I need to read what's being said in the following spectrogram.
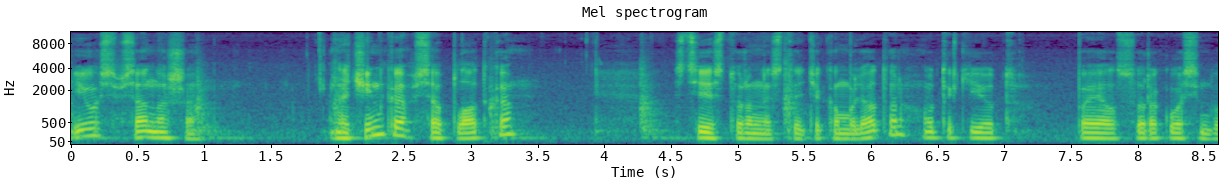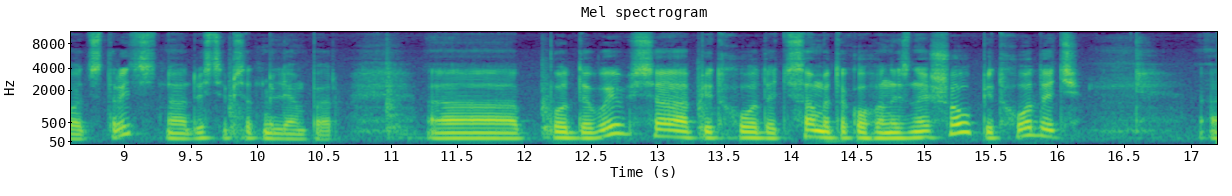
І ось вся наша начинка, вся платка. З цієї сторони стоїть акумулятор, отакий от PL482030 на 250 мА. Е, Подивився, підходить. Саме такого не знайшов, підходить е,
